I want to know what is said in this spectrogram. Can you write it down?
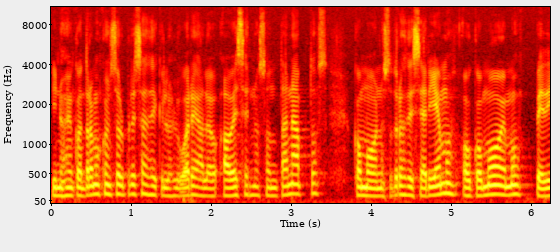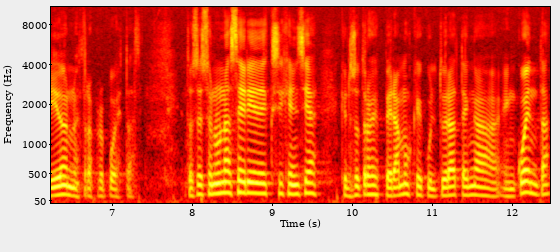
y nos encontramos con sorpresas de que los lugares a, veces no son tan aptos como nosotros desearíamos o como hemos pedido en nuestras propuestas. Entonces son una serie de exigencias que nosotros esperamos que Cultura tenga en cuenta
